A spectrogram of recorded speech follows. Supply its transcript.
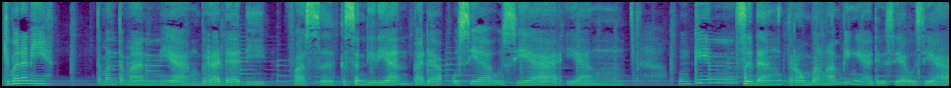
Gimana nih teman-teman yang berada di fase kesendirian pada usia-usia yang mungkin sedang terombang-ambing ya di usia-usia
